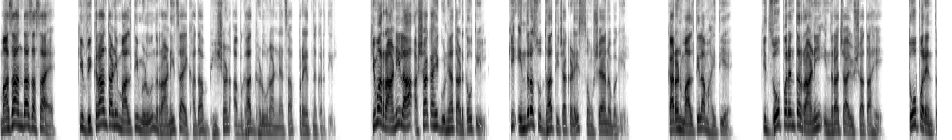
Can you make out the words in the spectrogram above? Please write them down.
माझा अंदाज असा आहे की विक्रांत आणि मालती मिळून राणीचा एखादा भीषण अपघात घडवून आणण्याचा प्रयत्न करतील. किंवा राणीला अशा काही गुन्ह्यात अडकवतील की इंद्र सुद्धा तिच्याकडे संशयानं बघेल. कारण मालतीला माहितीये की जोपर्यंत राणी इंद्राच्या आयुष्यात आहे तोपर्यंत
